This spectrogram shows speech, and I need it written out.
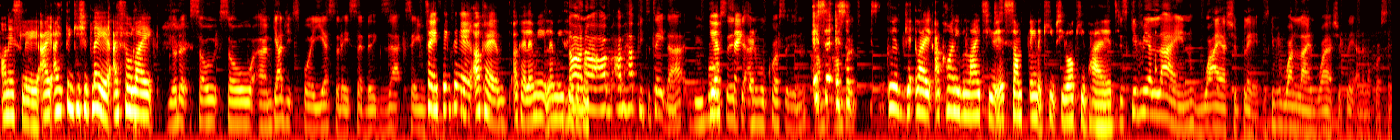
Honestly, I, I think you should play it. I feel like You're the so so um Gadgets Boy yesterday said the exact same same thing. same thing. Okay, okay. Let me let me think. No, no. I'm, I'm happy to take that. You both to said. Animal Crossing. It's I'm- a, it's I'm a, gonna- it's a good. Like I can't even lie to you. It's something that keeps you occupied. Just give me a line why I should play it. Just give me one line why I should play Animal Crossing.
